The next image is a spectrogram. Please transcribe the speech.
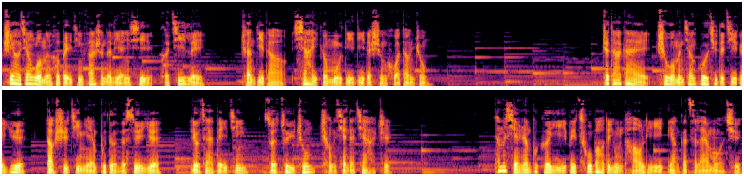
是要将我们和北京发生的联系和积累，传递到下一个目的地的生活当中。这大概是我们将过去的几个月到十几年不等的岁月，留在北京。所最终呈现的价值，他们显然不可以被粗暴的用“逃离”两个字来抹去。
